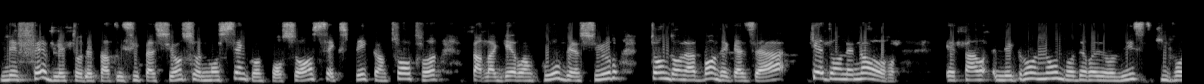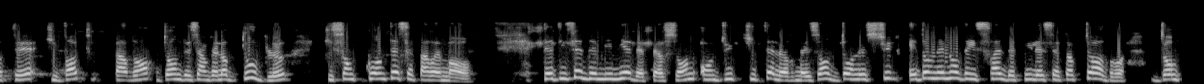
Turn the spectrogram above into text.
Les faibles taux de participation, seulement 50%, s'expliquent entre autres par la guerre en cours, bien sûr, tant dans la bande de Gaza que dans le nord, et par le grand nombre de réalistes qui, qui votent dans des enveloppes doubles qui sont comptées séparément. Des dizaines de milliers de personnes ont dû quitter leur maison dans le sud et dans le nord d'Israël depuis le 7 octobre. Donc,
